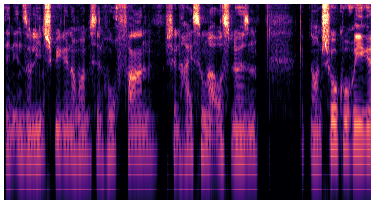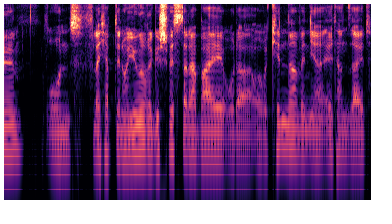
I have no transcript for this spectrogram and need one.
den Insulinspiegel nochmal ein bisschen hochfahren, schön Heißhunger auslösen. Gibt noch einen Schokoriegel und vielleicht habt ihr noch jüngere Geschwister dabei oder eure Kinder, wenn ihr Eltern seid.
